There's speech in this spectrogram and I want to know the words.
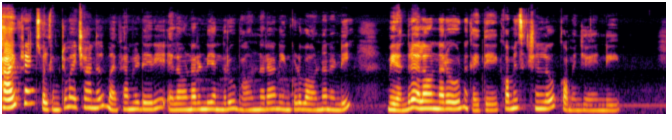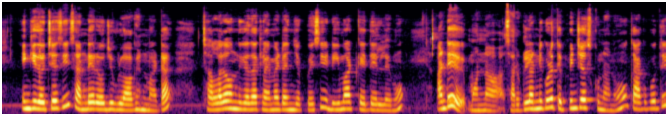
Hi friends welcome to my channel my family diary ఎలా ఉన్నారండి అందరూ? బాగున్నారా? నేను కూడా బాగున్నానండి. మీరందరూ ఎలా ఉన్నారో నాకైతే కామెంట్ సెక్షన్లో కామెంట్ చేయండి. ఇంక ఇది వచ్చేసి సండే రోజు వ్లాగ్ అనమాట చల్లగా ఉంది కదా క్లైమేట్ అని చెప్పేసి డీమార్ట్కి అయితే వెళ్ళాము. అంటే మొన్న సరుకులన్నీ కూడా తెప్పించేసుకున్నాను. కాకపోతే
